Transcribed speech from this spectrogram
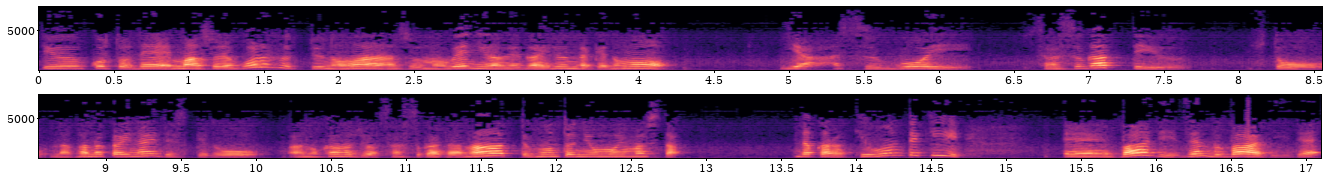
ということで、まあそれはゴルフっていうのは、その上には上がいるんだけども、いやすごい、さすがっていう人なかなかいないですけど、あの彼女はさすがだなって本当に思いました。だから基本的、えー、バーディー、全部バーディーで、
